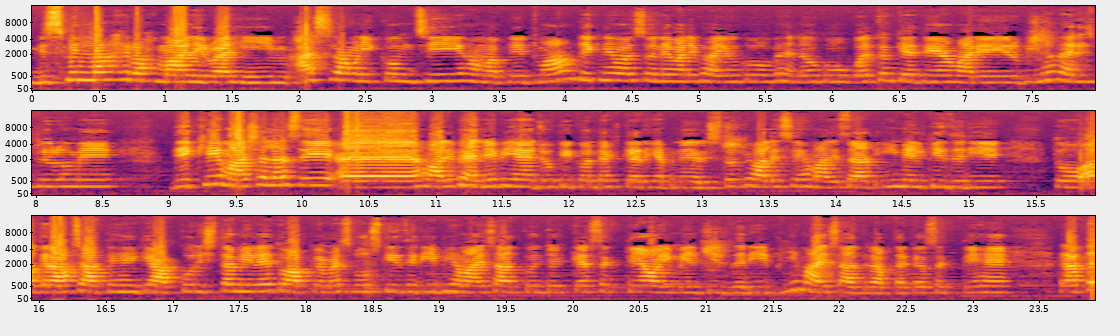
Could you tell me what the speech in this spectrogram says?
بسم اللہ الرحمن الرحیم السلام علیکم جی ہم اپنے تمام دیکھنے اور سننے والے بھائیوں کو بہنوں کو ویلکم کہتے ہیں ہمارے روبینہ میرج بیورو میں دیکھیے ماشاءاللہ سے ہماری بہنیں بھی ہیں جو کہ کانٹیکٹ کر رہی ہیں اپنے رشتوں کے حوالے سے ہمارے ساتھ ای میل کے ذریعے تو اگر آپ چاہتے ہیں کہ آپ کو رشتہ ملے تو آپ کمرس بوس کے ذریعے بھی ہمارے ساتھ کانٹیکٹ کر سکتے ہیں اور ای میل کے ذریعے بھی ہمارے ساتھ رابطہ کر سکتے ہیں رابطہ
